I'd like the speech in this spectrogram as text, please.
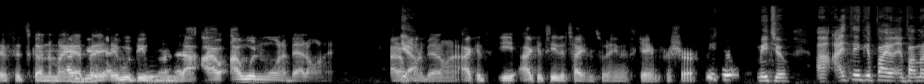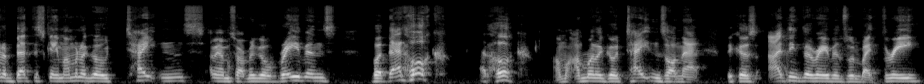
if it's gun to my I head, but it, it would be one that I, I I wouldn't want to bet on it. I don't Yeah. want to bet on it. I could see I could see the Titans winning this game for sure. Me too. Me too. Uh, I think if I if I'm going to bet this game, I'm to go Titans. I mean, I'm sorry, I'm going to go Ravens. But that hook, that hook, I'm, I'm going to go Titans on that because I think the Ravens win by three.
